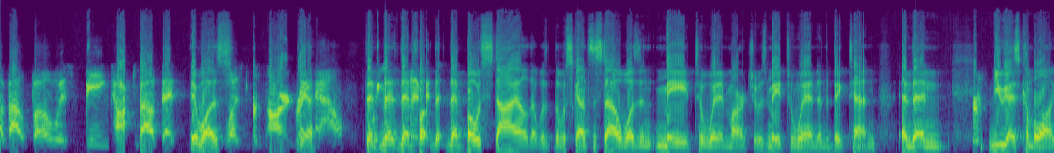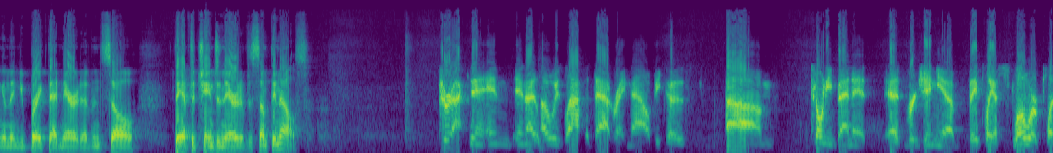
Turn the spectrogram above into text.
about Bo was being talked about that It was. was for Gard right Yeah. now. That that that, that that Bo's style that was the Wisconsin style wasn't made to win in March. It was made to win in the Big Ten, and then you guys come along and then you break that narrative, and so they have to change the narrative to something else. Correct, and and, and I always laugh at that right now because um, Tony Bennett at Virginia they play a slower pl-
